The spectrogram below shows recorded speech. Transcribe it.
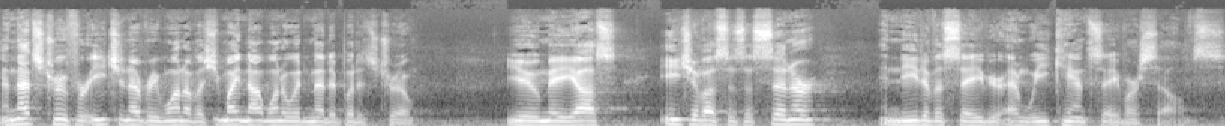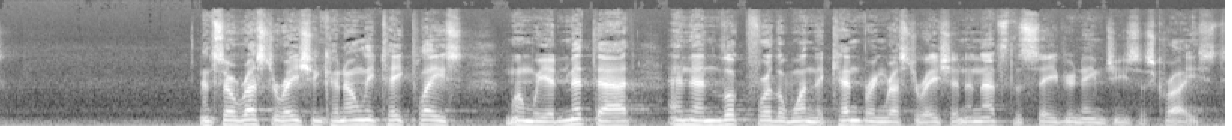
And that's true for each and every one of us. You might not want to admit it, but it's true. You, me, us, each of us is a sinner in need of a Savior, and we can't save ourselves. And so restoration can only take place when we admit that and then look for the one that can bring restoration, and that's the Savior named Jesus Christ.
